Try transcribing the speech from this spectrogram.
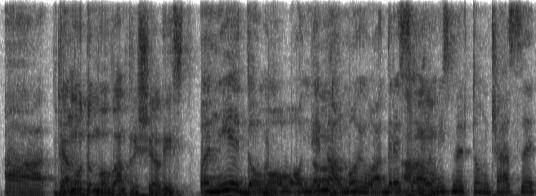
A to... Priamo domov vám prišiel list? Nie domov, on no. nemal moju adresu, ano. ale my sme v tom čase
